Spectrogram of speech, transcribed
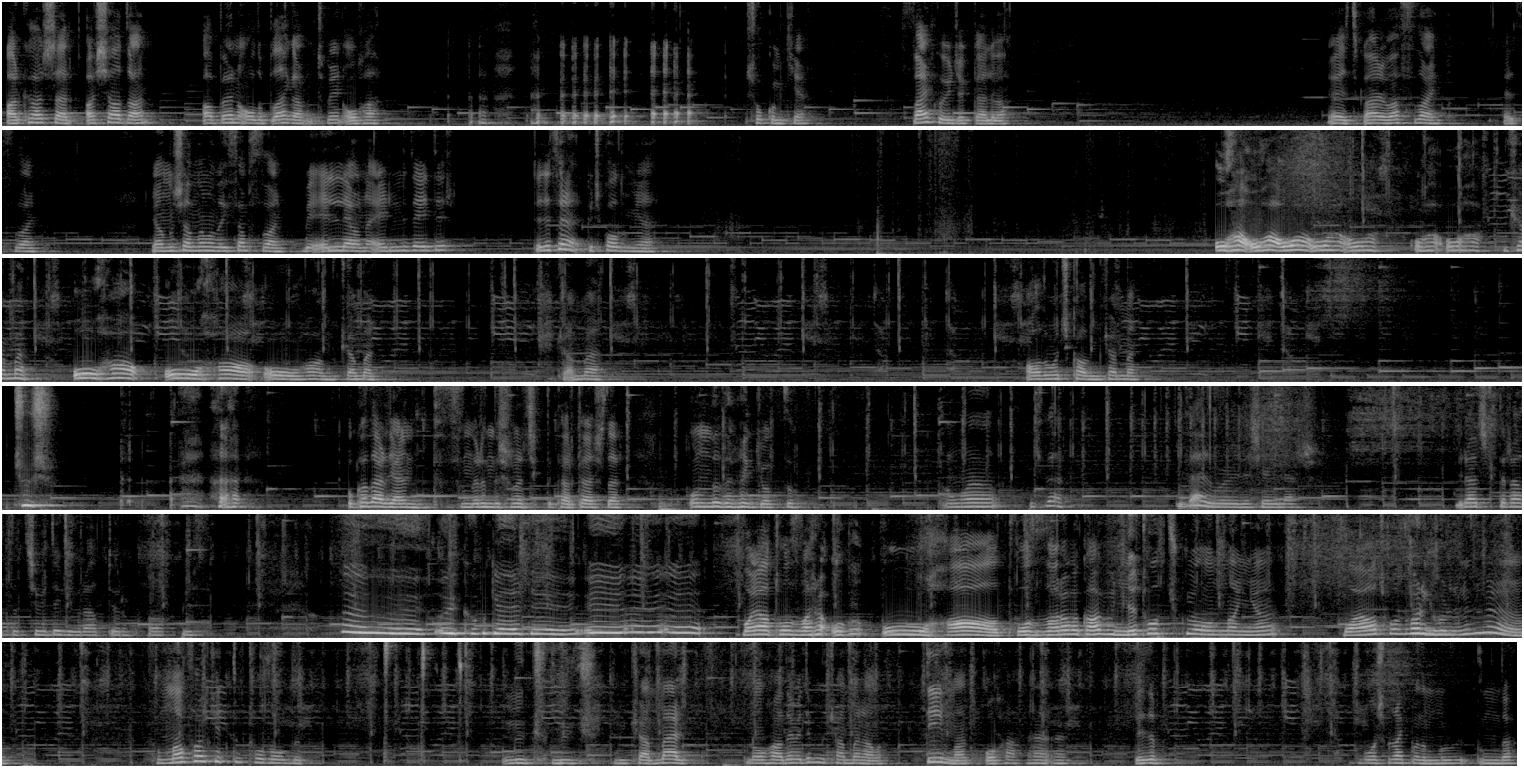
Arkadaşlar aşağıdan abone olup like atmayı unutmayın. Oha. Çok komik ya. Slime koyacak galiba. Evet galiba slime. Evet slime. Yanlış anlamadıysam slime. Bir elle ona elini değdir. Dedesene gıcık oldum ya. Oha oha oha oha oha oha oha mükemmel. Oha oha oha mükemmel. Mükemmel. Ağzım açık kaldı mükemmel. Çüş. o kadar yani sınırın dışına çıktık arkadaşlar. Onu da demek yoktu. Ama güzel. Güzel böyle şeyler. Birazcık da rahatlatıcı video gibi rahatlıyorum. Oh mis. Uykum geldi. Bayağı toz var. ha. O, oha tozlara bak abi ne toz çıkıyor ondan ya. Bayağı toz var gördünüz mü? Bundan fark ettim toz oldu. Mük mük mükemmel. Oha demedim mükemmel ama. Değil mi? Oha. Dedim. Boş bırakmadım bu- bunu da.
